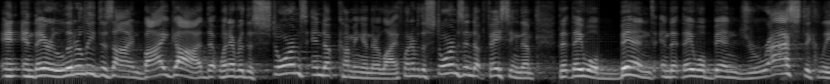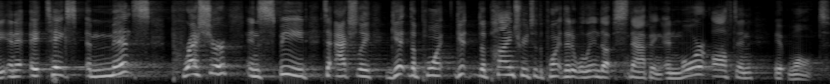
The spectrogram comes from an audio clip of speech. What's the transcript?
And, and they are literally designed by God that whenever the storms end up coming in their life, whenever the storms end up facing them, that they will bend and that they will bend drastically. And it, it takes immense pressure and speed to actually get the point, get the pine tree to the point that it will end up snapping. And more often, it won't.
